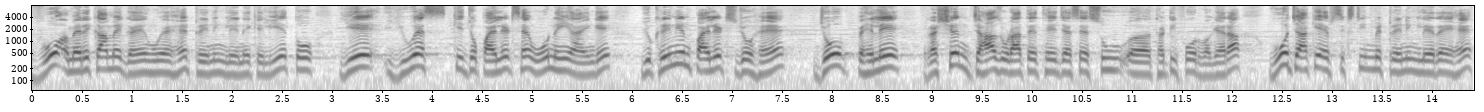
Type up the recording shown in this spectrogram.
वो अमेरिका में गए हुए हैं ट्रेनिंग लेने के लिए तो ये यूएस के जो पायलट्स हैं वो नहीं आएँगे। यूक्रेनियन पायलट्स जो हैं जो पहले रशियन जहाज़ उड़ाते थे जैसे सू थर्टी फोर वगैरह वो जाके एफ़ सिक्सटीन में ट्रेनिंग ले रहे हैं।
